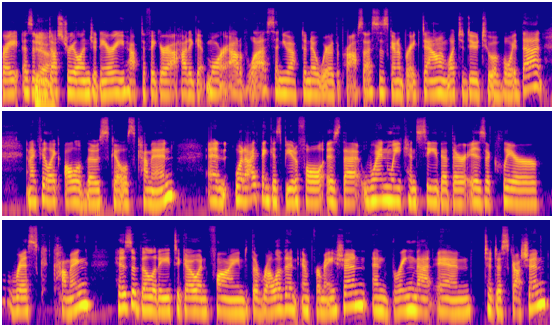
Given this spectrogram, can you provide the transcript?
right? As an Yeah. industrial engineer, you have to figure out how to get more out of less and you have to know where the process is going to break down and what to do to avoid that. And I feel like all of those skills come in. And what I think is beautiful is that when we can see that there is a clear risk coming, his ability to go and find the relevant information and bring that in to discussion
